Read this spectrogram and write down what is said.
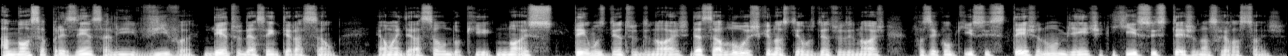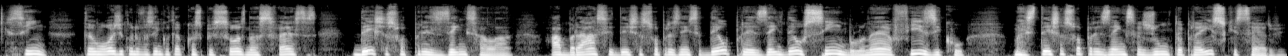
a nossa presença ali viva dentro dessa interação. É uma interação do que nós temos dentro de nós, dessa luz que nós temos dentro de nós, fazer com que isso esteja no ambiente e que isso esteja nas relações. Sim. Então hoje, quando você encontrar com as pessoas nas festas, deixa a sua presença lá. Abrace e deixa a sua presença. Dê o presente, dê o símbolo, né? O físico mas deixa a sua presença junto, é para isso que serve.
